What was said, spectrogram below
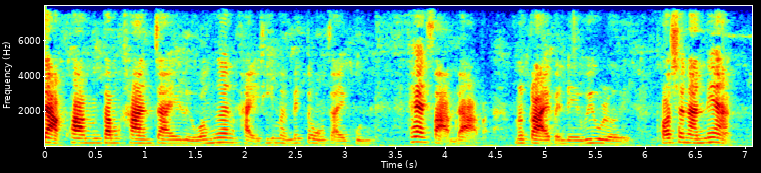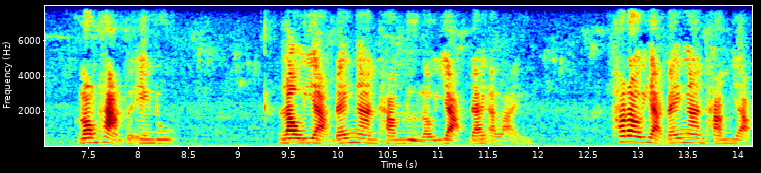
จากความตำคาญใจหรือว่าเงื่อนไขที่มันไม่ตรงใจคุณแค่สามดาบมันกลายเป็นเดวิลเลย เพราะฉะนั้นเนี่ย ลองถามตัวเองดู เราอยากได้งานทำหรือเราอยากได้อะไร ถ้าเราอยากได้งานทำอยาก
